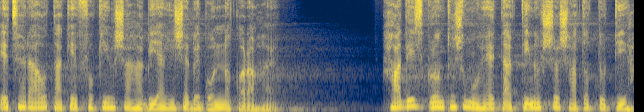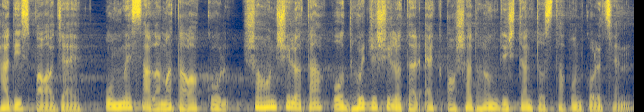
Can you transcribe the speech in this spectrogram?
এছাড়াও তাকে ফকিহ সাহাবিয়া হিসেবে গণ্য করা হয়। হাদিস গ্রন্থসমূহে তার তিনশো সাতাত্তরটি হাদিস পাওয়া যায়। উম্মে সালামা তাওয়াক্কুল সহনশীলতা ও ধৈর্যশীলতার এক অসাধারণ দৃষ্টান্ত স্থাপন করেছেন।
